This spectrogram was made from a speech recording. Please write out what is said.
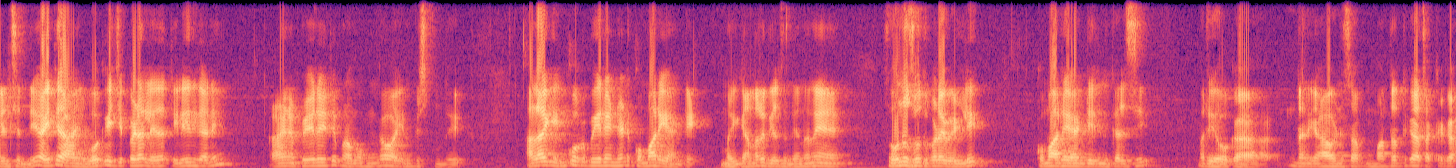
తెలిసింది. అయితే ఆయన ఓకే చెప్పాడా లేదా తెలియదు కానీ ఆయన పేరు అయితే ప్రముఖంగా వినిపిస్తుంది. అలాగే ఇంకొక పేరు ఏంటంటే కుమారి ఆంటీ. మరి అందరికీ తెలుసు నిన్ననే సోను సూద్ కూడా వెళ్ళి కుమారి ఆంటీని కలిసి మరి ఒక దానికి ఆవిడ మద్దతుగా చక్కగా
